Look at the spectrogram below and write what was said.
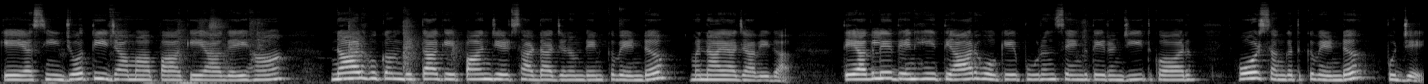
ਕਿ ਅਸੀਂ ਜੋਤੀ ਜਾਮਾ ਪਾ ਕੇ ਆ ਗਏ ਹਾਂ। ਨਾਲ ਹੁਕਮ ਦਿੱਤਾ ਕਿ 5 ਜੇਠ ਸਾਡਾ ਜਨਮ ਦਿਨ ਕਵਿੰਡ ਮਨਾਇਆ ਜਾਵੇਗਾ। ਤੇ ਅਗਲੇ ਦਿਨ ਹੀ ਤਿਆਰ ਹੋ ਕੇ ਪੂਰਨ ਸਿੰਘ ਤੇ ਰਣਜੀਤ ਕੌਰ ਹੋਰ ਸੰਗਤ ਕਵਿੰਡ ਪੁੱਜੇ।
